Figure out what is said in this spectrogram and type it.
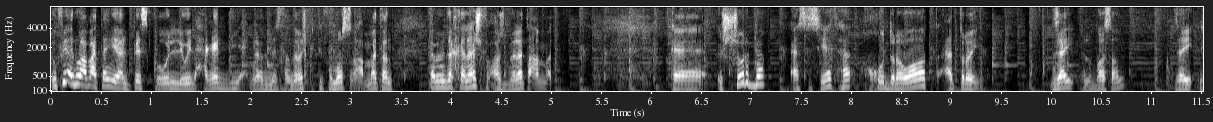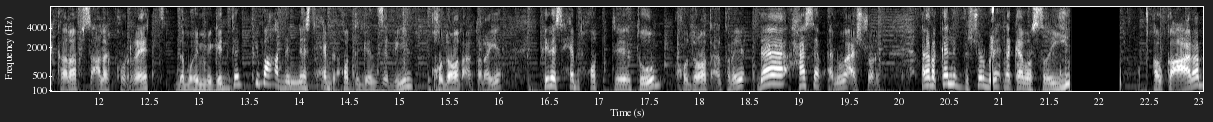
وفي أنواع بقى تانية ال bisque و واللي والحاجات دي إحنا ما بنستخدمهاش كتير في مصر عامة فما بندخلهاش في حسبانات عامة. آه الشوربة اساسياتها خضروات عطرية زي البصل زي الكرفس على الكرات ده مهم جدا. في بعض الناس تحب تحط جنزبيل خضروات عطرية. في ناس تحب تحط توم خضروات عطرية. ده حسب أنواع الشوربة. أنا بتكلم في الشوربة اللي إحنا كمصريين أو كعرب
